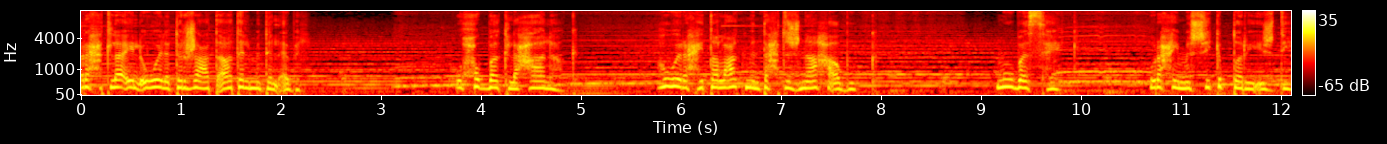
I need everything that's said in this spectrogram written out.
رح تلاقي القوة لترجع تقاتل مثل قبل. وحبك لحالك هو رح يطلعك من تحت جناح أبوك. مو بس هيك ورح يمشيك بطريق جديد.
